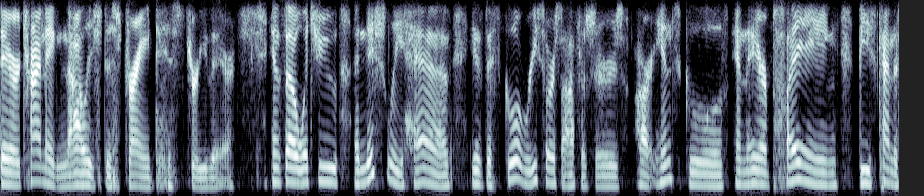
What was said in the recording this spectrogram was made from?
they're trying to acknowledge the strained history there. And so what you initially have is the school resource officers are in schools and they are playing these kind of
